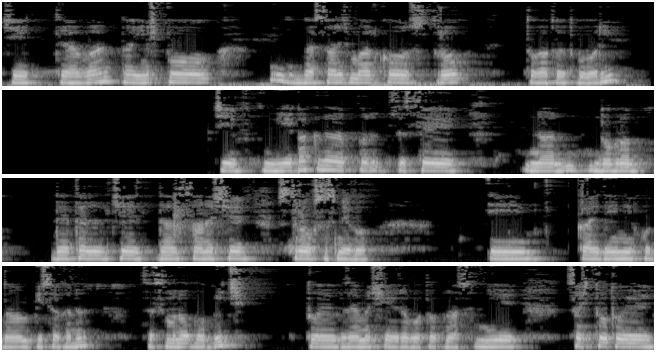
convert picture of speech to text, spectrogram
че трябва да имаш по да станеш малко строг, тогава той отговори, че вие как да сте на добро детел, че да станеш строг с него. И Кайдин и Худам писаха с много обич, той вземаше работа от нас. Ние също той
